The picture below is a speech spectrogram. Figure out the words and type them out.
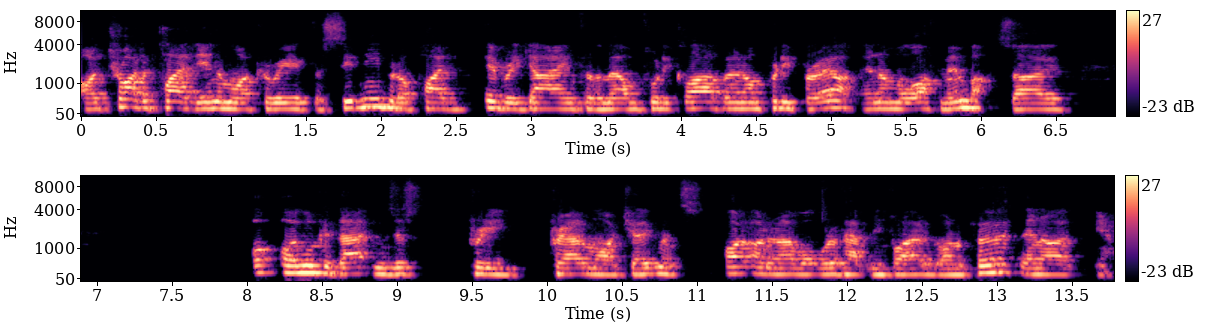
I tried to play at the end of my career for Sydney, but I played every game for the Melbourne Footy Club and I'm pretty proud and I'm a life member. So I, I look at that and just pretty proud of my achievements. I, I, don't know what would have happened if I had gone to Perth and I, you, know,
